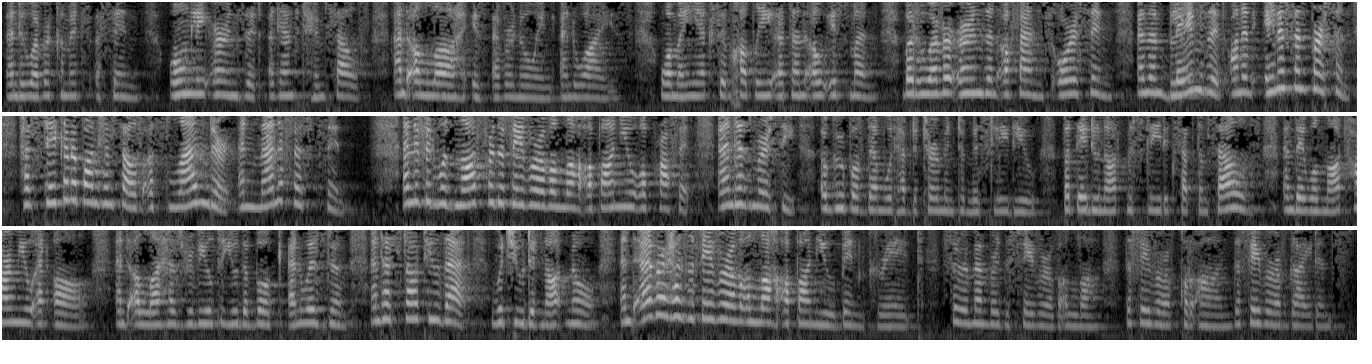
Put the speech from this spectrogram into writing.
And whoever commits a sin only earns it against himself. And Allah is ever knowing and wise. وَمَنْ يَكْسِبْ خَطِيئَةً أَوْ إِثْمًا But whoever earns an offense or a sin and then blames it on an innocent person has taken upon himself a slander and manifest sin. And if it was not for the favor of Allah upon you, O Prophet, and His mercy, a group of them would have determined to mislead you. But they do not mislead except themselves, and they will not harm you at all. And Allah has revealed to you the book and wisdom, and has taught you that which you did not know. And ever has the favor of Allah upon you been great. So remember this favor of Allah, the favor of Qur'an, the favor of guidance.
